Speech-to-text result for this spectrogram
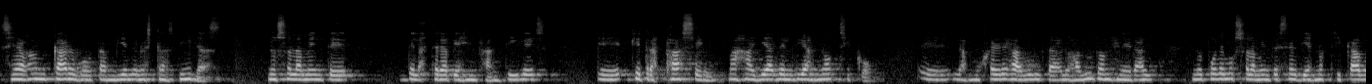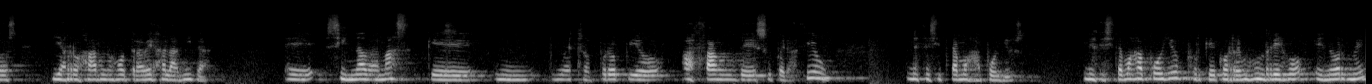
se hagan cargo también de nuestras vidas, no solamente de las terapias infantiles, eh, que traspasen más allá del diagnóstico. Eh, las mujeres adultas, los adultos en general, no podemos solamente ser diagnosticados y arrojarnos otra vez a la vida eh, sin nada más que mm, nuestro propio afán de superación. Necesitamos apoyos. Necesitamos apoyos porque corremos un riesgo enorme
